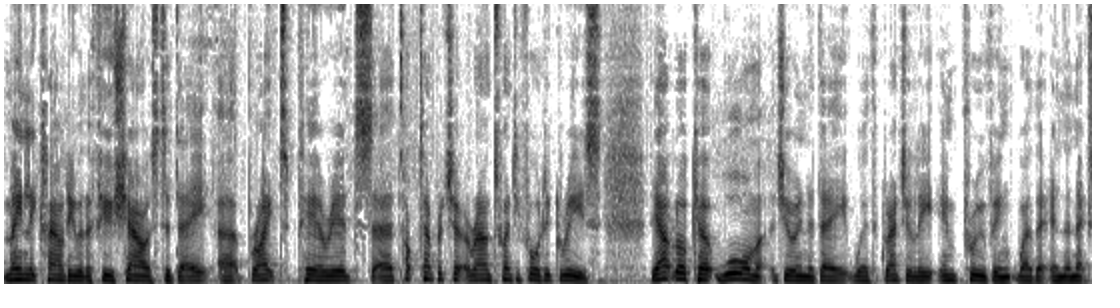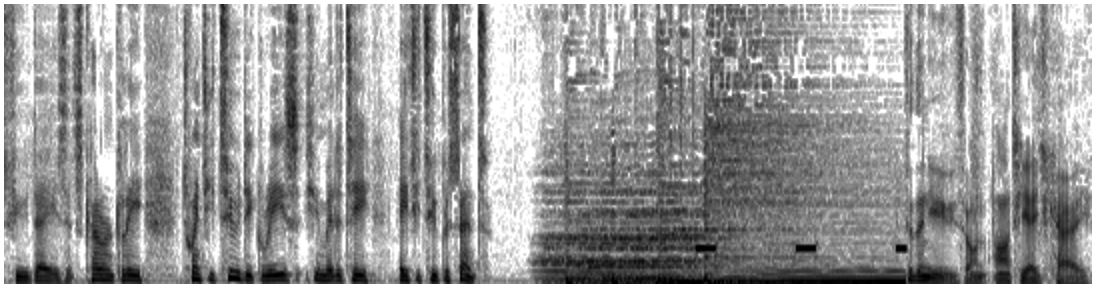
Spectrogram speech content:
Mainly cloudy with a few showers today. Bright periods. Top temperature around 24 degrees. The outlook uh, warm during the day with gradually improving weather in the next few days. It's currently 22 degrees, humidity 82%. To the news on RTHK.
